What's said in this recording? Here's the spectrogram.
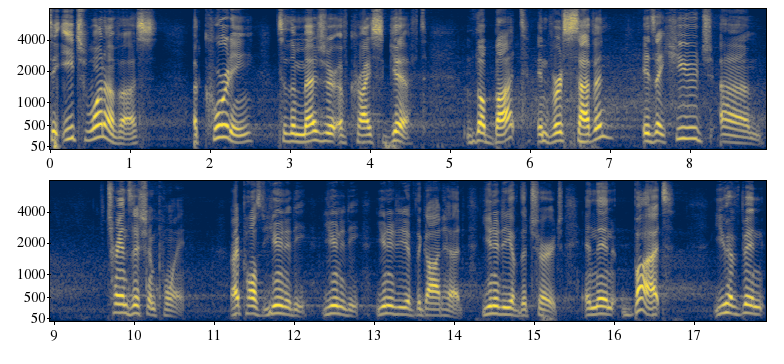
to each one of us according to the measure of Christ's gift. The but in verse 7 is a huge um, transition point. Right? Paul's unity, unity, unity of the Godhead, unity of the church. And then, but you have been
